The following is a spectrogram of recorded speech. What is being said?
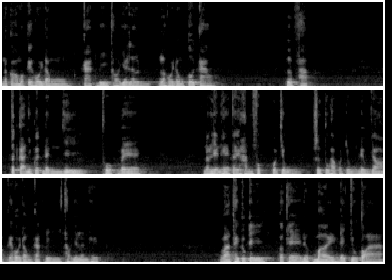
Nó có một cái hội đồng các vị thọ giới lớn, là hội đồng tối cao, lập pháp. Tất cả những quyết định gì thuộc về nó liên hệ tới hạnh phúc của chúng sự tu học của chúng đều do cái hội đồng các vị thọ giới lớn hết. Và thầy trụ trì có thể được mời để chủ tọa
